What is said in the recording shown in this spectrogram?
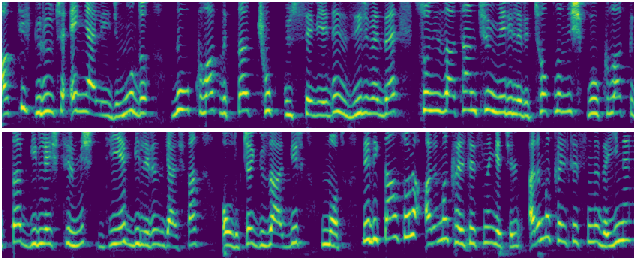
aktif gürültü engelleyici modu bu kulaklıkta çok üst seviyede zirvede. Sony zaten tüm verileri toplamış bu kulaklıkta birleştirmiş diyebiliriz gerçekten oldukça güzel bir mod. Dedikten sonra arama kalitesine geçelim. Arama kalitesinde de yine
